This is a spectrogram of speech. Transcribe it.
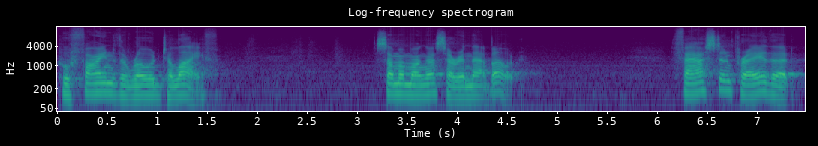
who find the road to life. Some among us are in that boat. Fast and pray that,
